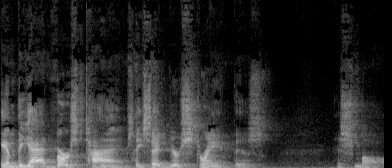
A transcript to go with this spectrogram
in the adverse times, he said, your strength is, is small.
